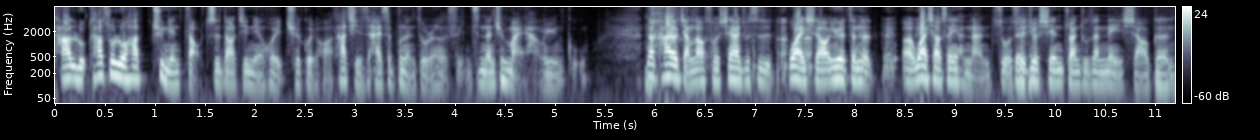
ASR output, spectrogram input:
他如他说如果他去年早知道今年会缺柜的话，他其实还是不能做任何事情，只能去买航运股。那他有讲到说，现在就是外销，因为真的呃外销生意很难做，所以就先专注在内销，跟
